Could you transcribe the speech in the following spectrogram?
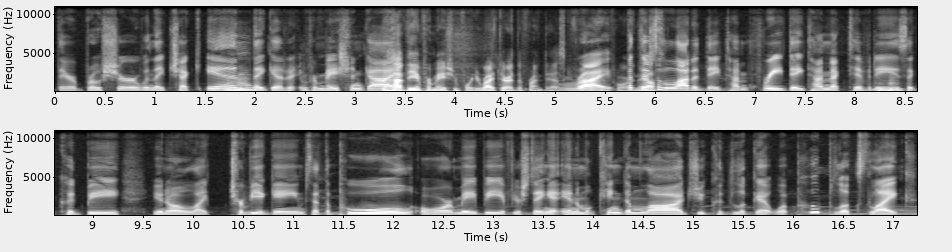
their brochure when they check in. They get an information We'll have the information for you right there at the front desk. if you're looking Right, but there's also- a lot of daytime, free daytime Mm-hmm. activities. It could be, you know, like trivia games at the pool, or maybe if you're staying at Animal Kingdom Lodge, you could look at what poop looks like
